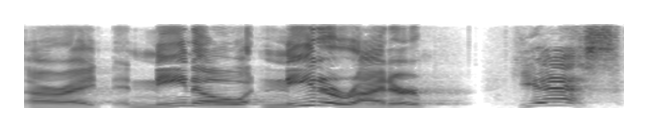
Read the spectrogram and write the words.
All right, Nino Niederreiter Yes,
